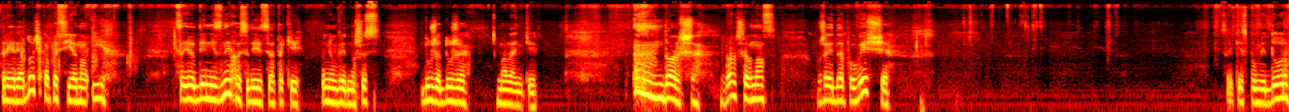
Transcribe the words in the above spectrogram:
Три рядочка посіяно і це один із них, ось дивіться, такий, по ньому видно, щось дуже-дуже маленький. Далі. Далі в нас вже йде повище. Це якийсь помідор.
